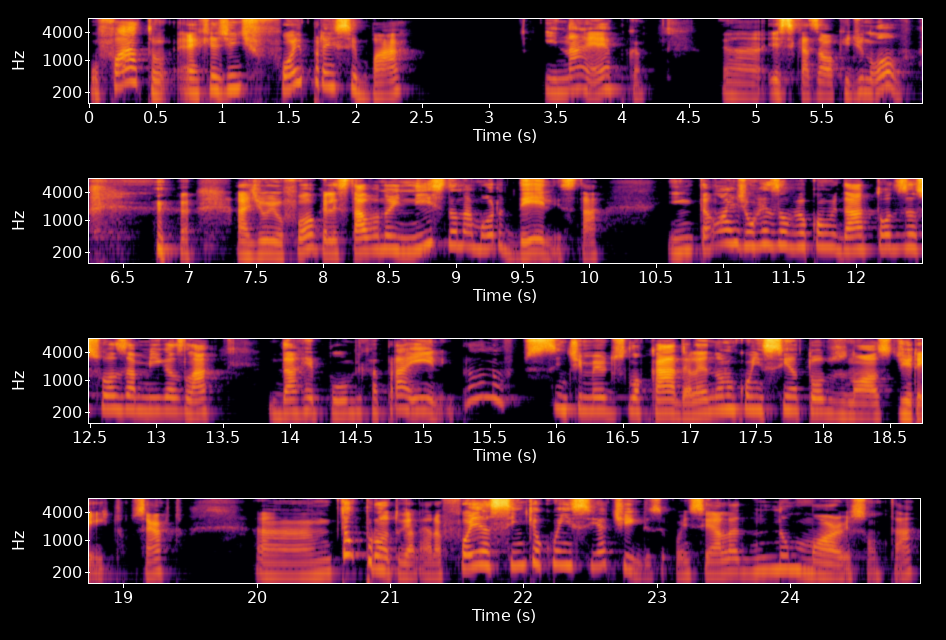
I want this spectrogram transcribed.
O fato é que a gente foi para esse bar e na época, uh, esse casal aqui de novo, a Ju e o Fogo, eles estavam no início do namoro deles, tá? Então a Ju resolveu convidar todas as suas amigas lá da República para irem, para não se sentir meio deslocada. Ela ainda não conhecia todos nós direito, certo? Então pronto, galera. Foi assim que eu conheci a Tigres. Eu conheci ela no Morrison, tá?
